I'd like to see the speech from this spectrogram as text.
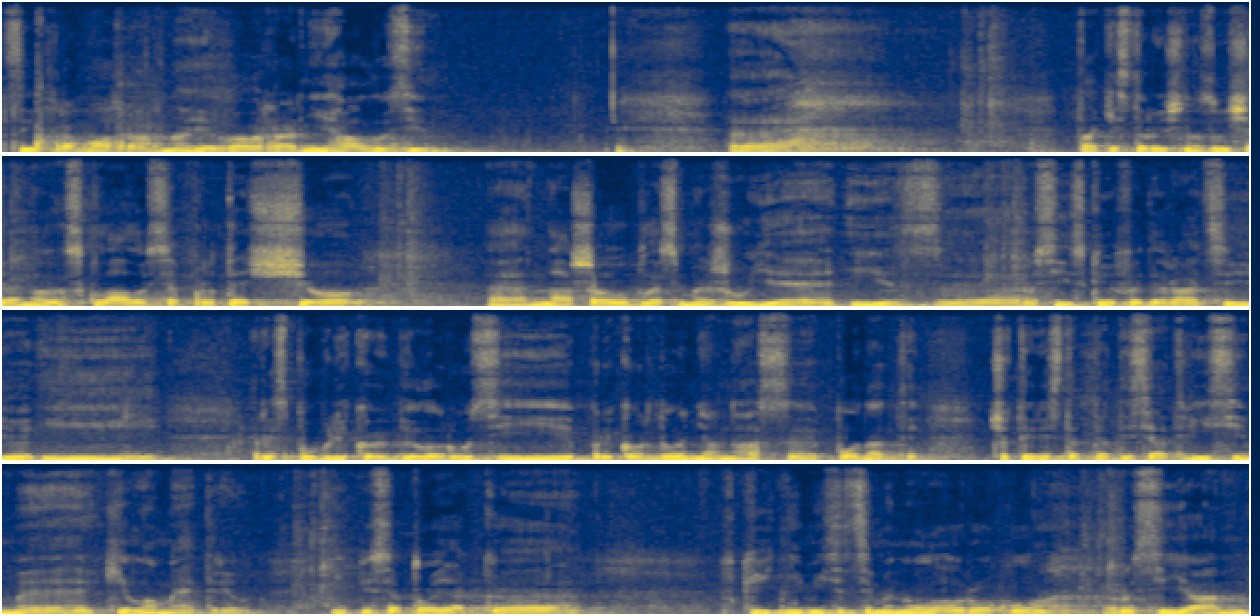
цифрам аграрної, в аграрній галузі. Е, так історично, звичайно, склалося про те, що е, наша область межує із Російською Федерацією і Республікою Білорусь, і прикордоння в нас понад 458 е, кілометрів. І після того, як в квітні місяці минулого року росіян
